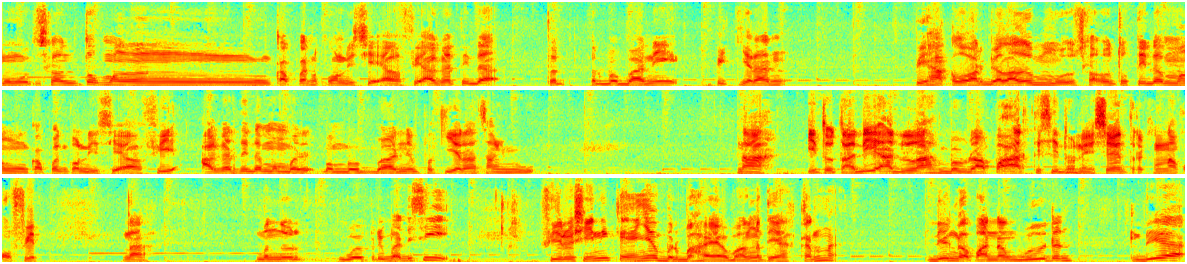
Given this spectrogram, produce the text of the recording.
memutuskan untuk mengungkapkan kondisi Elvi agar tidak ter terbebani pikiran pihak keluarga lalu memutuskan untuk tidak mengungkapkan kondisi Elvi agar tidak membebani pikiran sang ibu. Nah, itu tadi adalah beberapa artis Indonesia yang terkena COVID. Nah, menurut gue pribadi sih virus ini kayaknya berbahaya banget ya karena dia nggak pandang bulu dan dia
